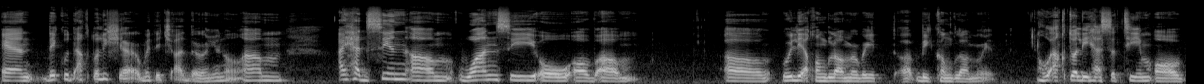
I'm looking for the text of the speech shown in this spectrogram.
and they could actually share with each other. You know, um, I had seen um, one CEO of um, uh, really a conglomerate, a big conglomerate, who actually has a team of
